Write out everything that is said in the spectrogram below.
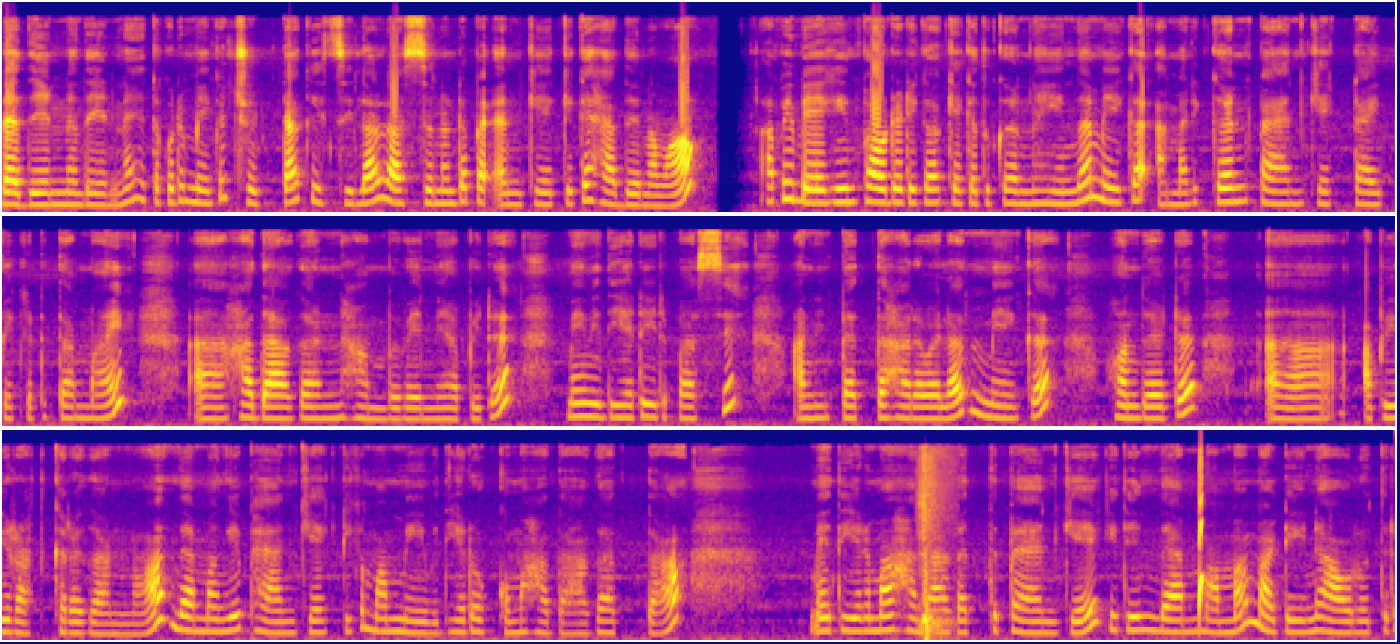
බැදෙන්න දෙන්න. එතකොට මේක චුට්ටක් ඉසිලා ලස්සනට පෑන් කේක් එක හැදෙනවා. අපි බේකින් පවුඩර් ටිකක් එකතු කරන හින්දා මේක ඇමරිකන් පෑන් කේක් ටයිප් එකට තමයි හදාගන්න හම්බ වෙන්නේ අපිට. මේ විදිහට ඊට පස්සේ අනිත් පැත්ත හරවලත් මේක හොඳට අපි රත් කරගන්නවා. දැන් මගේ පෑන් කේක් ටික මම මේ විදිහට ඔක්කොම හදාගත්තා. මේ තියෙන මම හදාගත්ත පෑන් කේක්. ඉතින් දැන් මම මට ඉන්නේ අවුරුද්දට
